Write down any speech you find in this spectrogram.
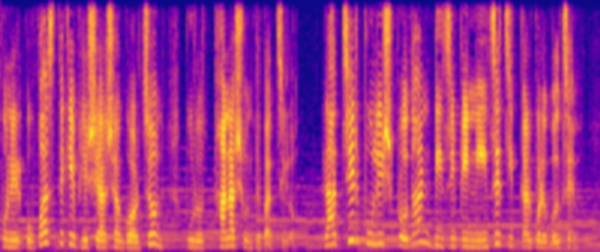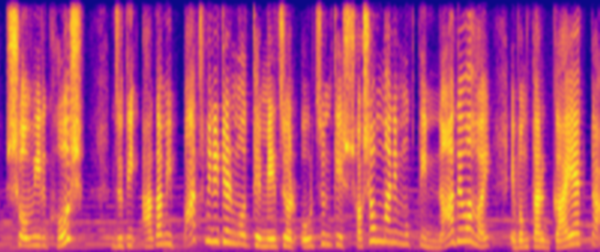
ফোনের ওপাশ থেকে ভেসে আসা গর্জন পুরো থানা শুনতে পাচ্ছিল। রাজ্যের পুলিশ প্রধান ডিজিপি নিজে চিৎকার করে বলছেন, সমীর ঘোষ, যদি আগামী পাঁচ মিনিটের মধ্যে মেজর অর্জুনকে সসম্মানে মুক্তি না দেওয়া হয় এবং তার গায়ে একটা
